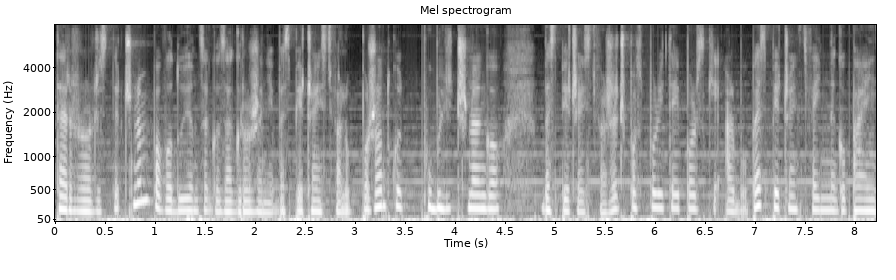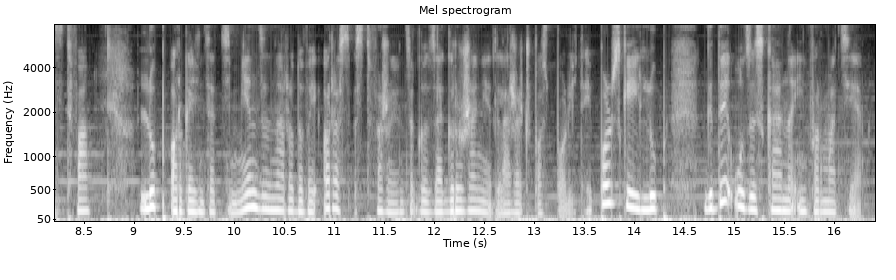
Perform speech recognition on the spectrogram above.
terrorystycznym powodującego zagrożenie bezpieczeństwa lub porządku publicznego, bezpieczeństwa Rzeczpospolitej Polskiej albo bezpieczeństwa innego państwa lub organizacji międzynarodowej oraz stwarzającego zagrożenie dla Rzeczpospolitej Polskiej lub gdy uzyskane informacje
